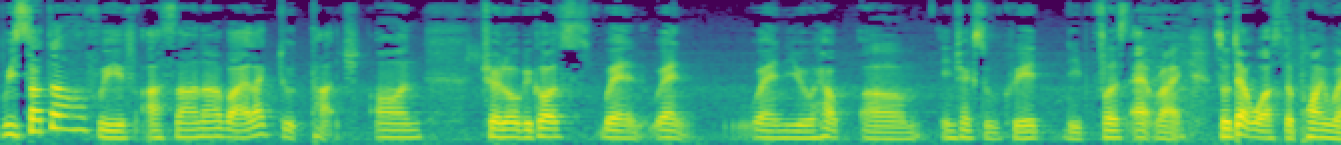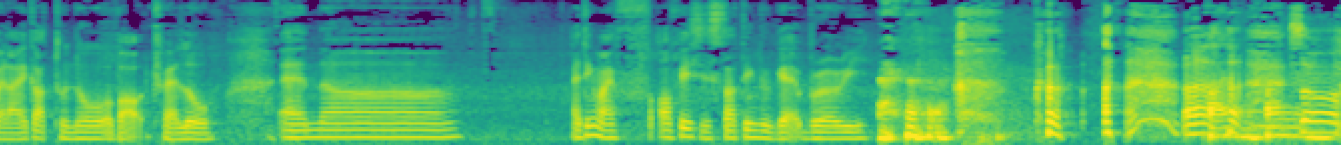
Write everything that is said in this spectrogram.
we started off with Asana, but I like to touch on Trello because when when when you help um, Intrex to create the first app, right? So that was the point when I got to know about Trello, and uh, I think my f- office is starting to get blurry. Fine, fine. so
